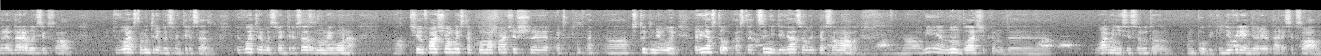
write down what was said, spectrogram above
orientarea lui sexuală. Pe voi asta nu trebuie să vă interesează. Pe voi trebuie să vă interesează numai una. Ce face omul ăsta, cum o face și aptitudinile lui. Restul, asta ține de viața lui personală. Mie nu-mi place când oamenii se sărută în, în public, indiferent de orientare sexuală.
